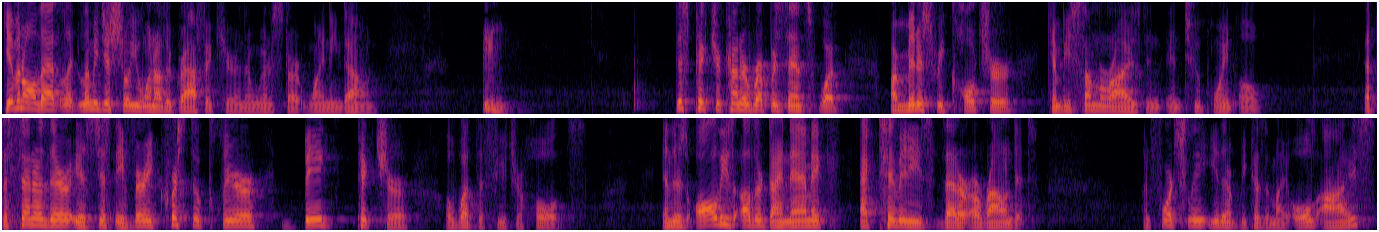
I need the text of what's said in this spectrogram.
Given all that, let, let me just show you one other graphic here, and then we're going to start winding down. this picture kind of represents what our ministry culture can be summarized in, in 2.0. At the center, there is just a very crystal clear, big picture of what the future holds. And there's all these other dynamic activities that are around it. Unfortunately, either because of my old eyes,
